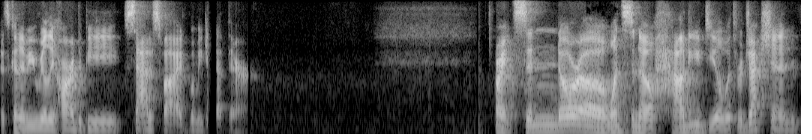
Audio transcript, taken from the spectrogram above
it's going to be really hard to be satisfied when we get there. All right, Sindora wants to know how do you deal with rejection?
